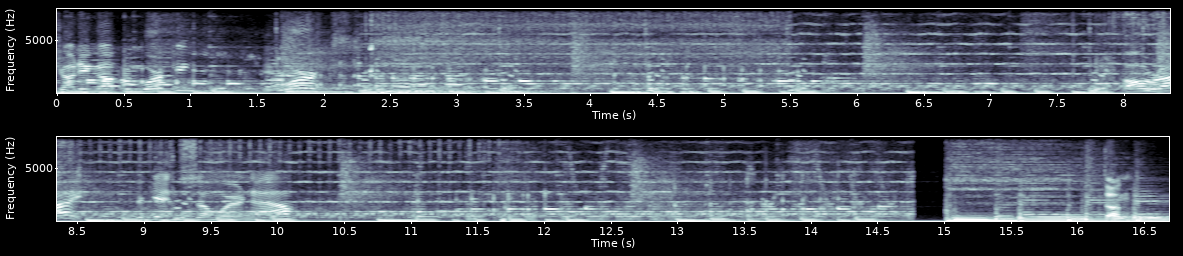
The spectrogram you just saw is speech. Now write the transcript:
Shutting up and working? It works. All right, you're getting somewhere now. Done.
